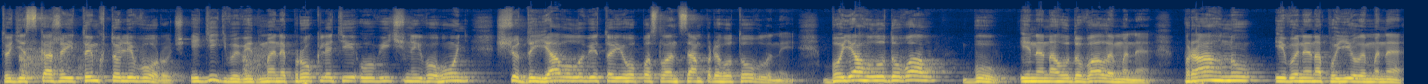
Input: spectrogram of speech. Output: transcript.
Тоді скаже й тим, хто ліворуч, ідіть ви від мене прокляті у вічний вогонь, що дияволові та його посланцям приготовлений. Бо я голодував був і не нагодували мене, прагнув, і ви не напоїли мене.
